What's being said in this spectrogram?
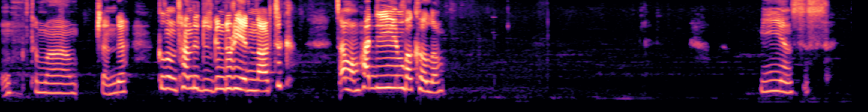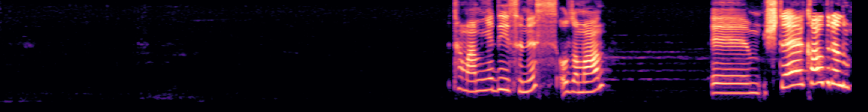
Oh, Tamam. Sen de. Kızım sen de düzgün dur yerine artık. Tamam hadi yiyin bakalım. Yiyin siz. Tamam yediyseniz o zaman eee, işte kaldıralım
